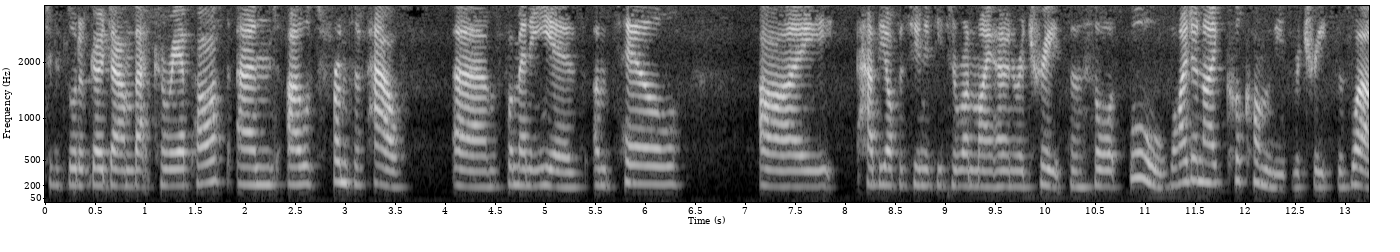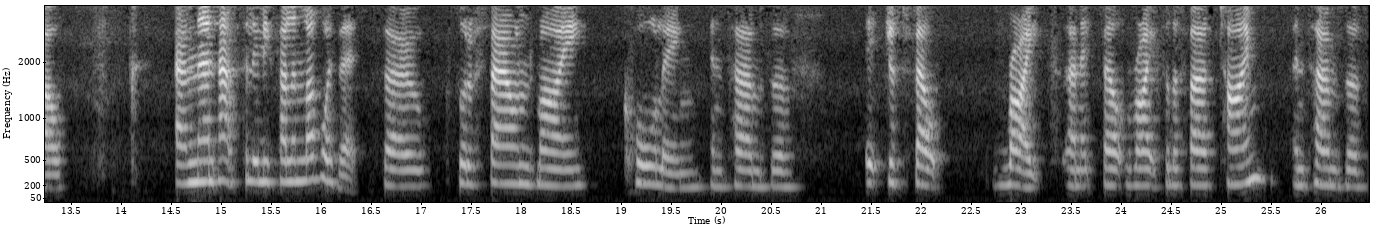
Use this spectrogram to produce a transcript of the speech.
to sort of go down that career path. And I was front of house um, for many years until I had the opportunity to run my own retreats and thought, oh, why don't I cook on these retreats as well? And then absolutely fell in love with it. So sort of found my calling in terms of it just felt right and it felt right for the first time in terms of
